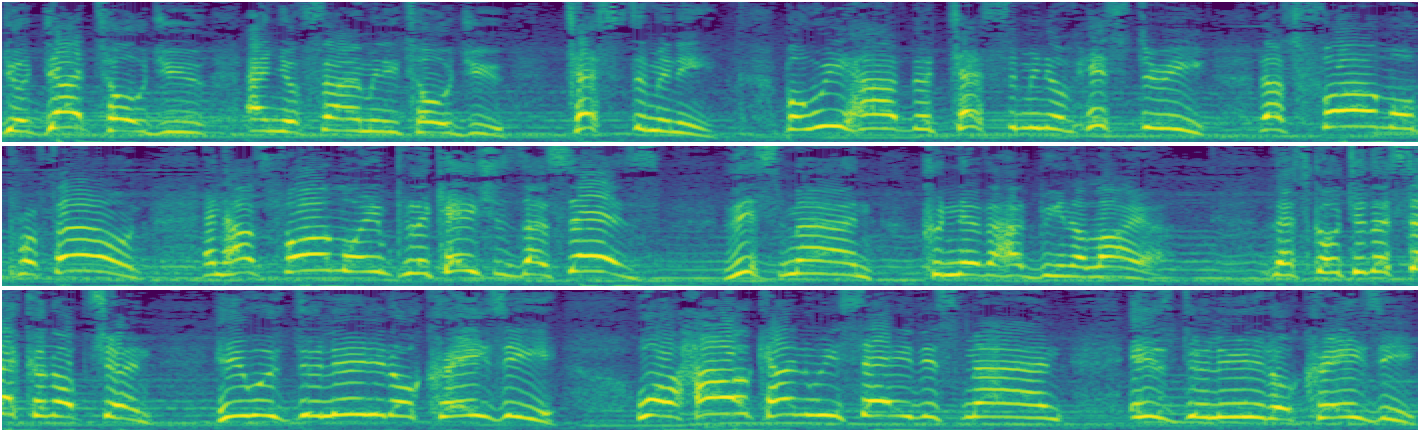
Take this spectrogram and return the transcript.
your dad told you, and your family told you. Testimony. But we have the testimony of history that's far more profound and has far more implications that says this man could never have been a liar. Let's go to the second option. He was deluded or crazy. Well, how can we say this man is deluded or crazy?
